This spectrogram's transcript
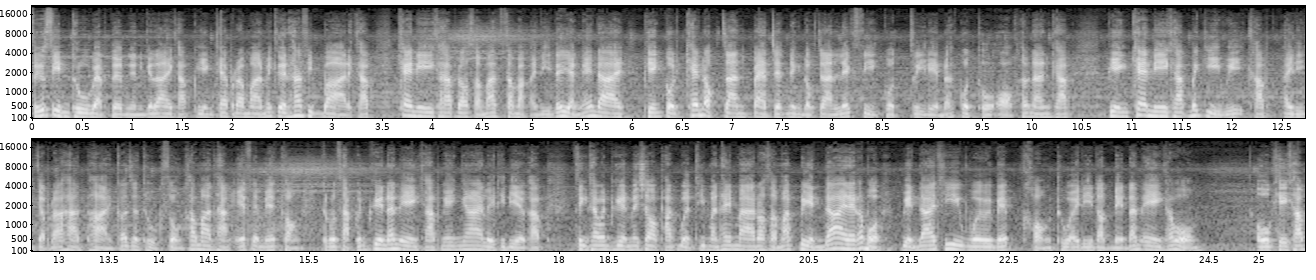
ซื้อซิม True แบบเติมเงินก็ได้ครับ เพียงแค่ประมาณไม่เกิน 50 บาทครับ แค่นี้ครับ เราสามารถสมัคร ID ได้อย่างง่ายดาย เพียงกดแค่ดอกจัน 871 ดอกจันเลข 4 กดสี่เหลี่ยมแล้วกดโทรออกเท่านั้นครับ เพียงแค่นี้ครับ ไม่กี่วิครับ ID กับรหัสผ่านก็จะถูกส่งเข้ามาทาง SMS ของโทรศัพท์เพื่อนๆนั่นเองครับ ง่ายๆเลยทีเดียวครับ ซึ่งถ้าเพื่อนๆไม่ชอบพาสเวิร์ดที่มันให้มาเราสามารถเปลี่ยนได้นะครับผมเปลี่ยนได้ที่ www ของ 2id.net นั่นเองครับผม โอเคครับ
